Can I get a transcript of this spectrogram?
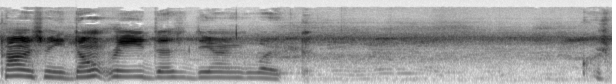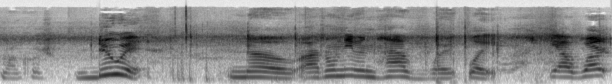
Promise me, don't read this during work. Mark, question mark. Do it. No, I don't even have work. Wait, yeah, work.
